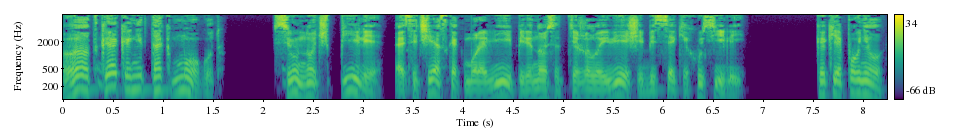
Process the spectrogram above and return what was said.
Вот как они так могут? Всю ночь пили, а сейчас, как муравьи, переносят тяжелые вещи без всяких усилий. Как я понял,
